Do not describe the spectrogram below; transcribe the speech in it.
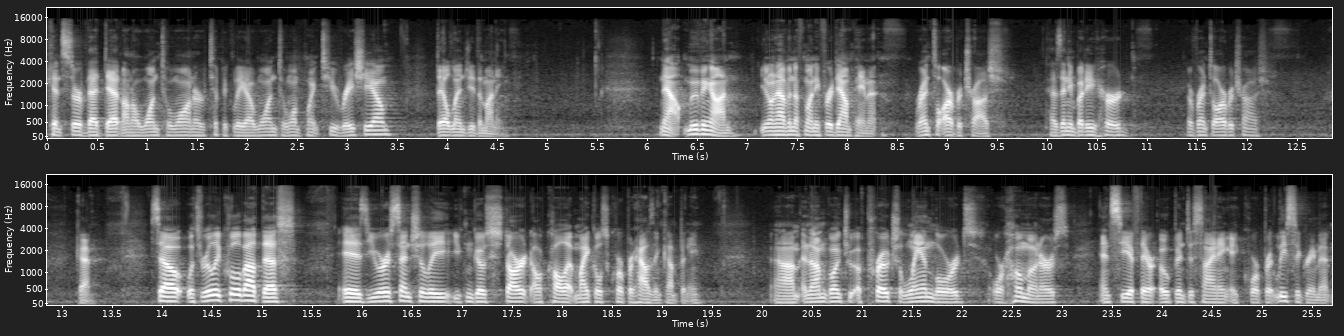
can serve that debt on a one to one or typically a one to 1.2 ratio, they'll lend you the money. Now, moving on. You don't have enough money for a down payment. Rental arbitrage. Has anybody heard of rental arbitrage? Okay. So, what's really cool about this is you are essentially, you can go start, I'll call it Michael's Corporate Housing Company. Um, and then I'm going to approach landlords or homeowners and see if they're open to signing a corporate lease agreement.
